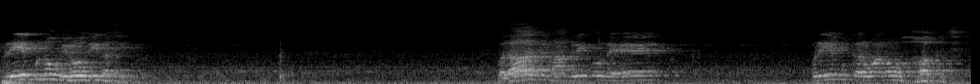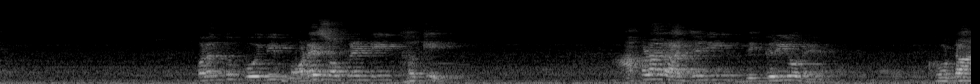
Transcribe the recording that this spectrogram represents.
પ્રેમનો વિરોધી નથી. બધા જ નાગરિકોને પ્રેમ કરવાનો હક છે. પરંતુ કોઈ બી મોડેસ ઓપરેન્ડી થકી આપણા રાજ્યની દીકરીઓને ખોટા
